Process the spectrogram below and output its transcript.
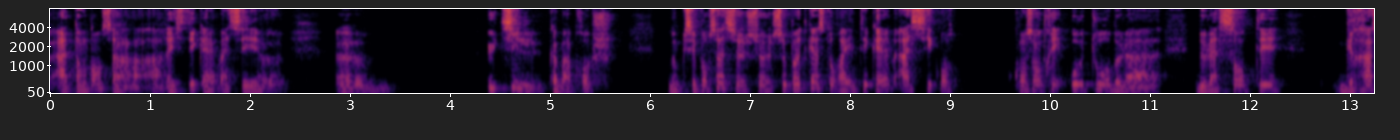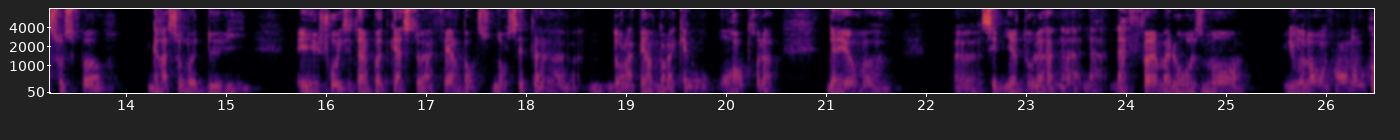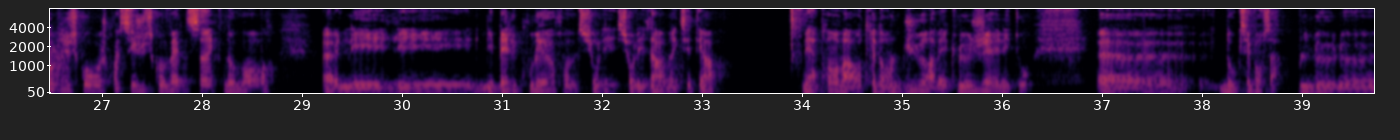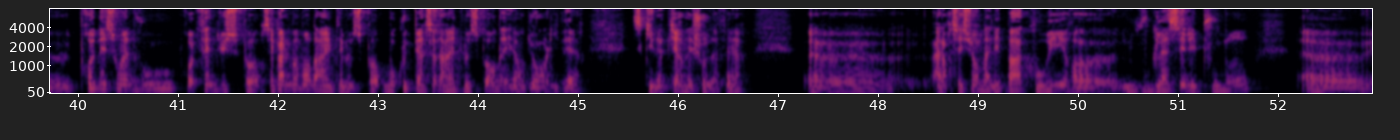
a tendance à, rester quand même assez euh, utile comme approche. Donc c'est pour ça ce, ce, podcast aura été quand même assez concentré autour de la, santé grâce au sport, grâce au mode de vie. Et je trouvais que c'était un podcast à faire dans, cette, dans la période dans laquelle on, on rentre là. D'ailleurs, euh, c'est bientôt la, fin, malheureusement. On a, encore jusqu'au, je crois c'est jusqu'au 25 novembre, euh, les, les, belles couleurs euh, sur les, sur les arbres, etc. Mais après, on va rentrer dans le dur avec le gel et tout. donc c'est pour ça. Le, prenez soin de vous, faites du sport. C'est pas le moment d'arrêter le sport. Beaucoup de personnes arrêtent le sport d'ailleurs durant l'hiver, ce qui est la pire des choses à faire. alors c'est sûr, n'allez pas courir, vous glacer les poumons euh,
